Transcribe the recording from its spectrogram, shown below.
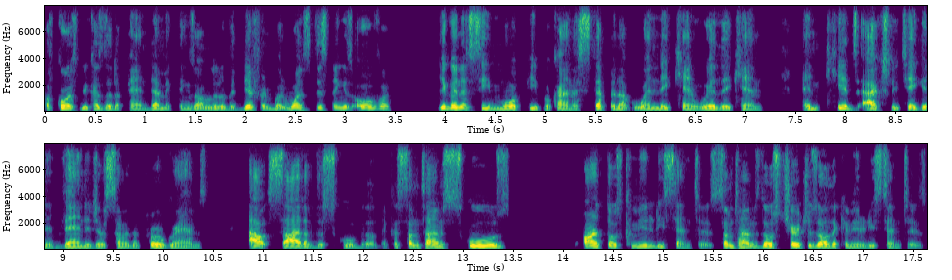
Of course, because of the pandemic, things are a little bit different. But once this thing is over, you're going to see more people kind of stepping up when they can, where they can, and kids actually taking advantage of some of the programs outside of the school building. Because sometimes schools aren't those community centers. Sometimes those churches are the community centers.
